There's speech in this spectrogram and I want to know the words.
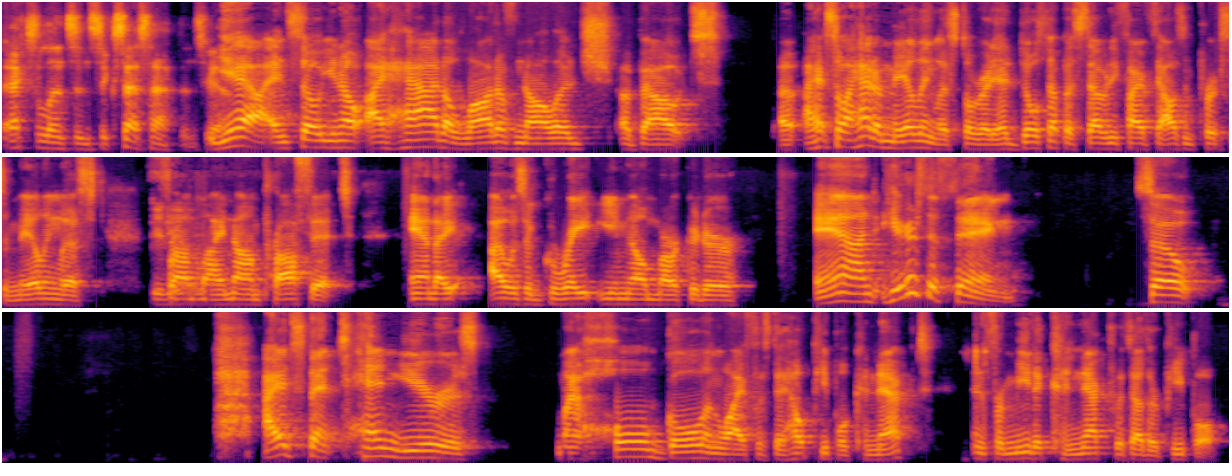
excellence and success happens yeah, yeah and so you know i had a lot of knowledge about uh, I so i had a mailing list already. I had built up a 75000 person mailing list from my nonprofit and i i was a great email marketer. And here's the thing. So i had spent 10 years my whole goal in life was to help people connect and for me to connect with other people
